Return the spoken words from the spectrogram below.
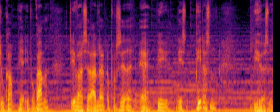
du kom her i programmet. Det var tilrettelagt og produceret af Birgit Nissen Petersen. Vi høres ved.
